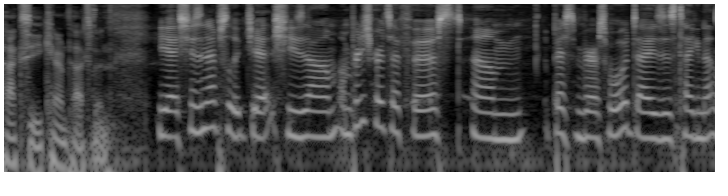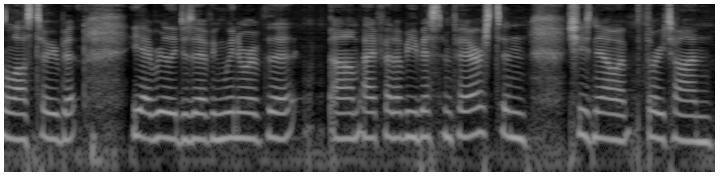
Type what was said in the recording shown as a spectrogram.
Paxi, Karen Paxman. Yeah, she's an absolute jet. She's um, I'm pretty sure it's her first um, best and fairest award. Days has taken out the last two, but yeah, really deserving winner of the um, AFLW best and fairest, and she's now a three-time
